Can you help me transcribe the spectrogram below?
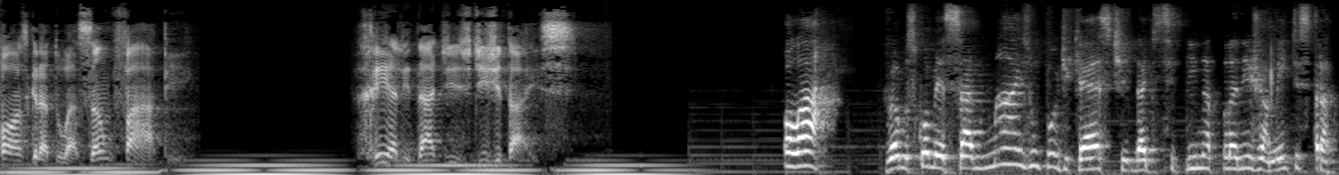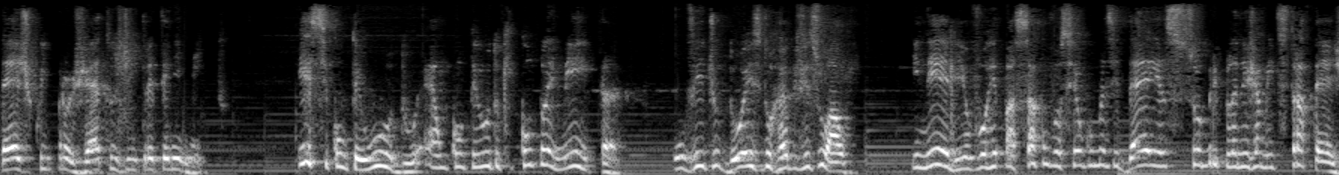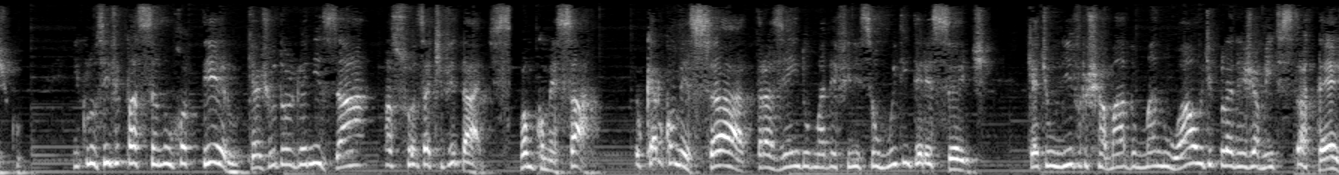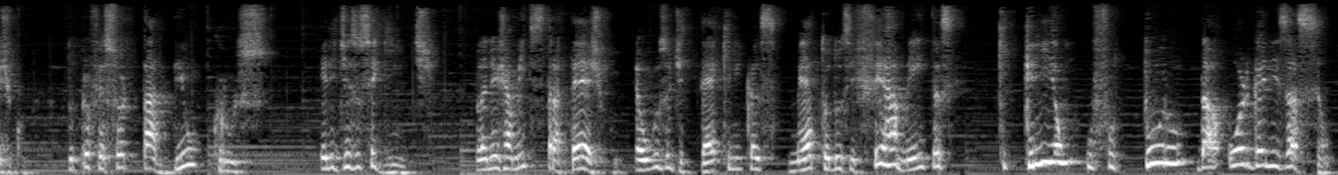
Pós-graduação FAP. Realidades digitais. Olá, vamos começar mais um podcast da disciplina Planejamento Estratégico em Projetos de Entretenimento. Esse conteúdo é um conteúdo que complementa o vídeo 2 do Hub Visual. E nele eu vou repassar com você algumas ideias sobre planejamento estratégico inclusive passando um roteiro que ajuda a organizar as suas atividades. Vamos começar? Eu quero começar trazendo uma definição muito interessante, que é de um livro chamado Manual de Planejamento Estratégico, do professor Tadeu Cruz. Ele diz o seguinte: planejamento estratégico é o uso de técnicas, métodos e ferramentas que criam o futuro da organização.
